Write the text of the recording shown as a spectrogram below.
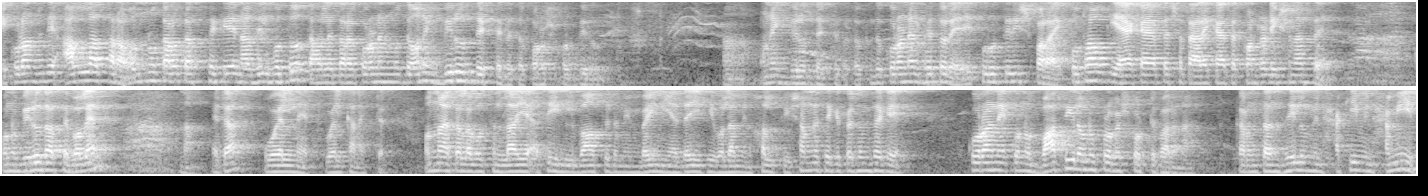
এই কোরআন যদি আল্লাহ ছাড়া অন্য কারও কাছ থেকে নাজিল হতো তাহলে তারা কোরআনের মধ্যে অনেক বিরোধ দেখতে পেত পরস্পর বিরোধ। হ্যাঁ, অনেক বিরোধ দেখতে পেত। কিন্তু কোরআনের ভেতরে এই পুরো তিরিশ পাড়ায় কোথাও কি এক আয়াতের সাথে আরেক আয়াতের কন্ট্রাডিকশন আছে? কোনো বিরোধ আছে বলেন? না। এটা ওয়েল নেট ওয়েল কানেক্টেড অন্য বলছেন, লা ইয়াতিহিল বাতিল বাইনি ইয়াদাইহি ওয়ালা মিন সামনে থেকে পেছন থেকে কোরআনে কোনো বাতিল অনুপ্রবেশ করতে পারে না। কারণ তানজিলু মিন হাকিমিন হামিদ,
